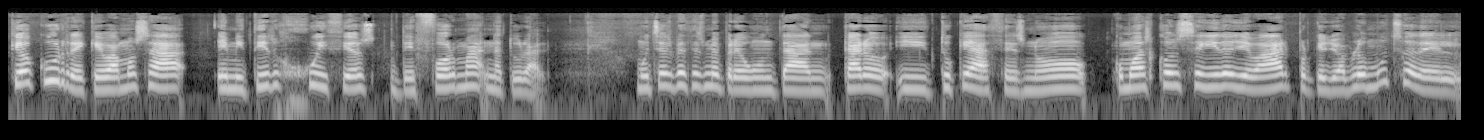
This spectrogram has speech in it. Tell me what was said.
¿qué ocurre? Que vamos a emitir juicios de forma natural. Muchas veces me preguntan, Caro, ¿y tú qué haces? ¿No? ¿Cómo has conseguido llevar? Porque yo hablo mucho de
